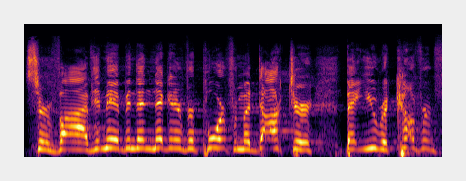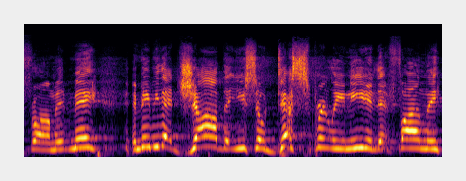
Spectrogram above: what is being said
survived. It may have been that negative report from a doctor that you recovered from. It may, it may be that job that you so desperately needed that finally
